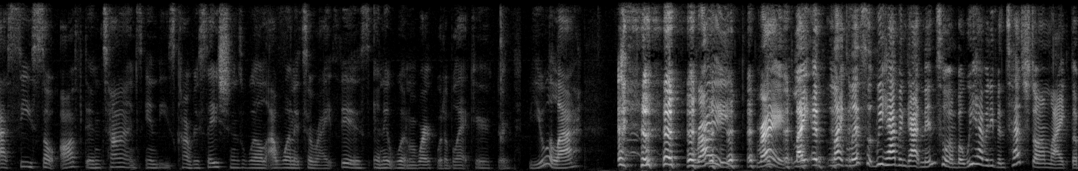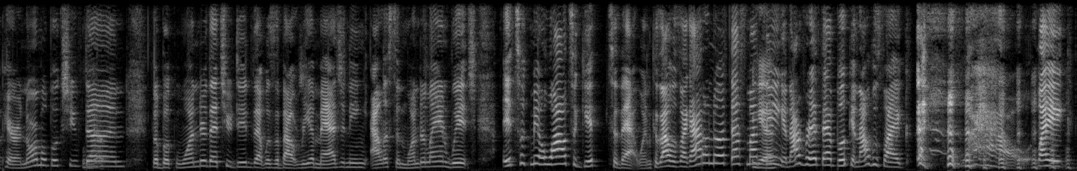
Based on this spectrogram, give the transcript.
I see so oftentimes in these conversations. Well, I wanted to write this and it wouldn't work with a black character. You a lie. Right, right. Like, like let's. We haven't gotten into them, but we haven't even touched on like the paranormal books you've done, yep. the book Wonder that you did that was about reimagining Alice in Wonderland. Which it took me a while to get to that one because I was like, I don't know if that's my yeah. thing, and I read that book and I was like, wow, like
